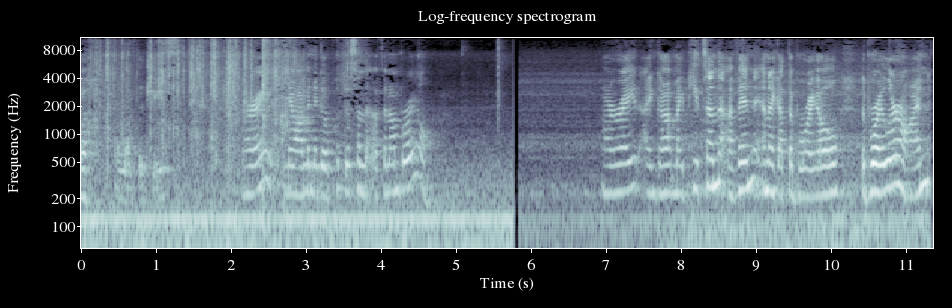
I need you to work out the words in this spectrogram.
Oh, I love the cheese. All right, now I'm gonna go put this in the oven on broil. All right, I got my pizza in the oven and I got the broil, the broiler on.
